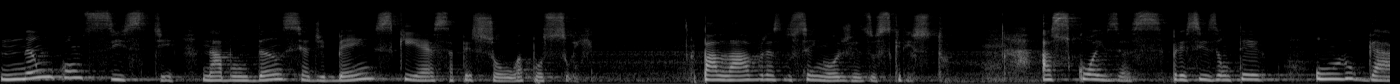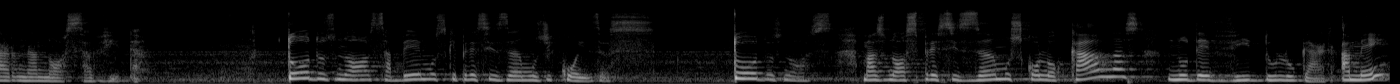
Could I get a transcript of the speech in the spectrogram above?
não consiste na abundância de bens que essa pessoa possui. Palavras do Senhor Jesus Cristo. As coisas precisam ter um lugar na nossa vida. Todos nós sabemos que precisamos de coisas todos nós, mas nós precisamos colocá-las no devido lugar. Amém?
